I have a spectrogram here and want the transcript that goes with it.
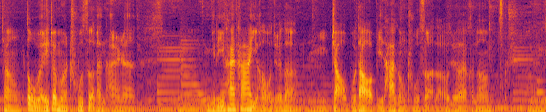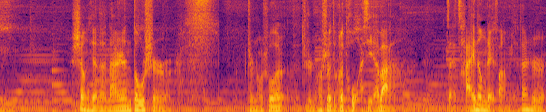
像窦唯这么出色的男人，嗯，你离开他以后，我觉得你找不到比他更出色的，我觉得可能，嗯，剩下的男人都是，只能说只能是这个妥协吧，在才能这方面，但是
